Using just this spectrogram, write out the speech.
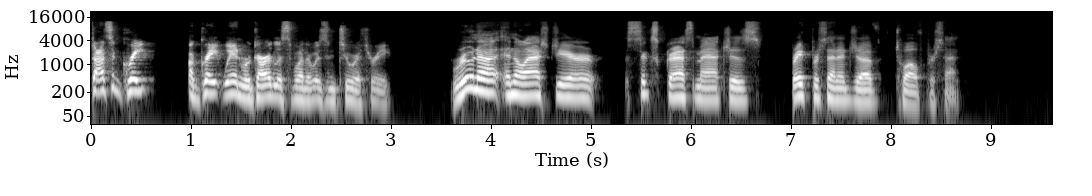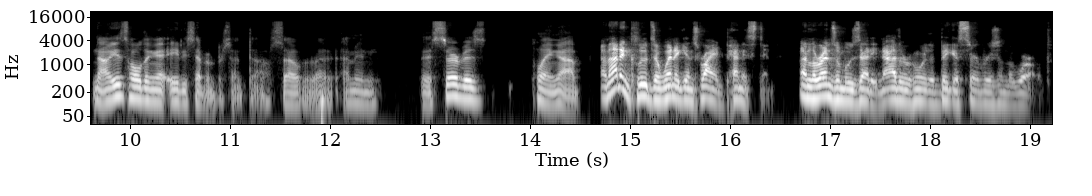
that's a great a great win, regardless of whether it was in two or three. Rune in the last year, six grass matches, break percentage of twelve percent. Now he's holding at eighty seven percent though. So I mean, the serve is playing up, and that includes a win against Ryan Peniston and Lorenzo Musetti, neither of whom are the biggest servers in the world.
